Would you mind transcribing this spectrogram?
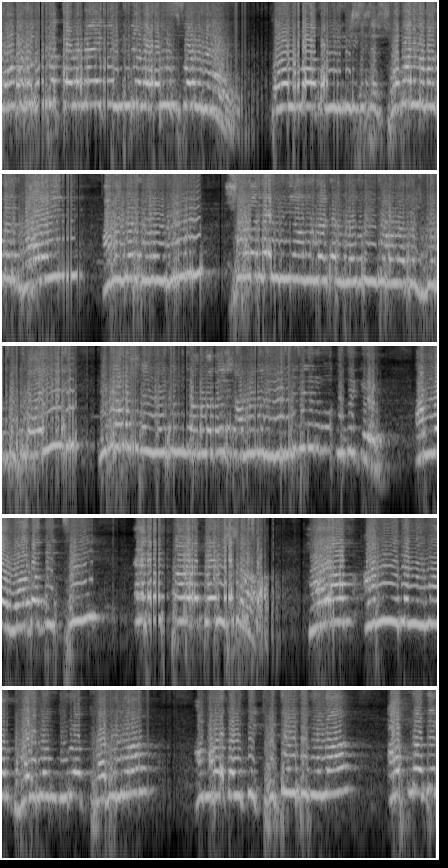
গণহত্যা করে নাই ক্রিমিনাল অফিস করে নাই ধর্ম নির্বিশেষে সবাই আমাদের ভাই, আমাদের বন্ধু সবাই নিয়ে আমরা একটা নতুন বাংলাদেশ গড়তে চাই। এবং সেই নতুন বাংলাদেশ আমাদের নিজেদের মধ্যে থেকে আমরা ওয়াদা দিচ্ছি, একটা পয়সা হারাম আমি এবং আমার ভাই বন্ধুরা খাবে না, আমরা কাউকে খেতেও দেব না, আপনাদের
